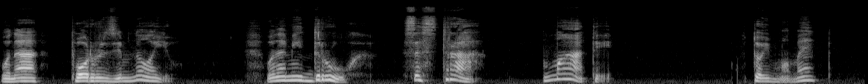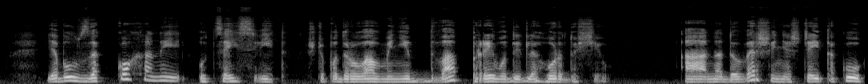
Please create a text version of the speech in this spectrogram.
Вона поруч зі мною. Вона мій друг, сестра, мати. В той момент я був закоханий у цей світ що подарував мені два приводи для гордощів, а на довершення ще й таку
